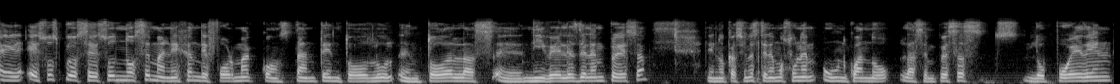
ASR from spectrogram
eh, esos procesos no se manejan de forma constante en, todo, en todos los eh, niveles de la empresa. En ocasiones tenemos un, cuando las empresas lo pueden,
